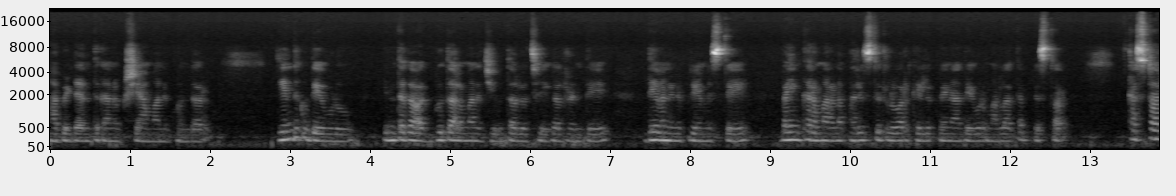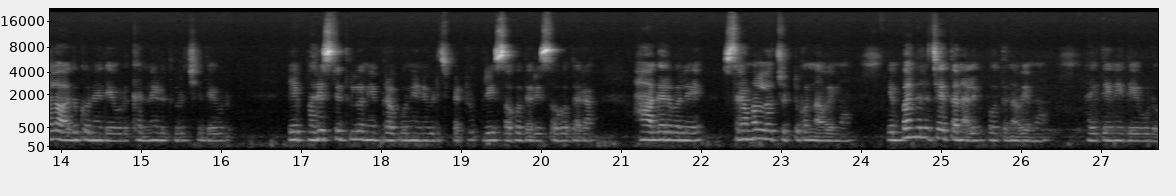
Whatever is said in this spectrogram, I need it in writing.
ఆ బిడ్డ ఎంతగానో క్షేమాన్ని పొందారు. ఎందుకు దేవుడు ఇంతగా అద్భుతాలు మన జీవితాల్లో చేయగలరంటే దేవునిని ప్రేమిస్తే భయంకర మరణ పరిస్థితుల వరకు వెళ్ళిపోయినా దేవుడు మళ్ళా తప్పిస్తారు. కష్టాలు ఆదుకునే దేవుడు కన్నీళ్ళు తుడిచే దేవుడు. ఏ పరిస్థితుల్లో నీ ప్రభు నేను విడిచిపెట్టు ప్రియ సహోదరి సహోదర హాగరి వలె శ్రమల్లో చుట్టుకున్నావేమో ఇబ్బందుల చేత నలిగిపోతున్నావేమో అయితే నీ దేవుడు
